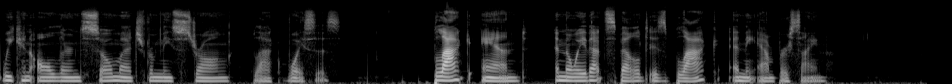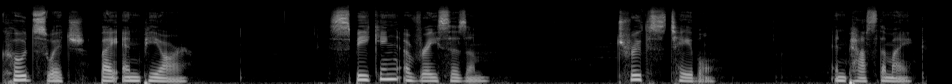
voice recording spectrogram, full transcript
We can all learn so much from these strong black voices. Black and, and the way that's spelled is black and the ampersand. Code Switch by NPR. Speaking of racism, Truth's Table, and Pass the Mic.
